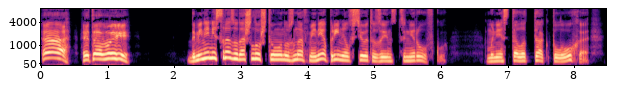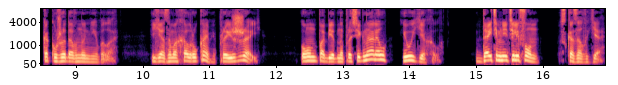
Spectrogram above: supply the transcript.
«А, это вы!» До меня не сразу дошло, что он, узнав меня, принял все это за инсценировку. Мне стало так плохо, как уже давно не было. Я замахал руками «Проезжай!». Он победно просигналил и уехал. «Дайте мне телефон», — сказал я.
